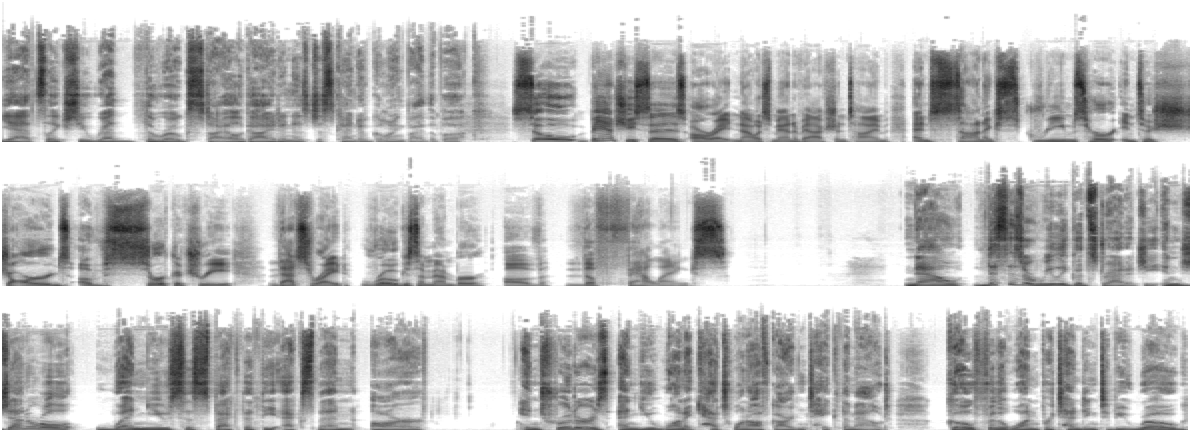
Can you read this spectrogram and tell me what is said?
Yeah, it's like she read the Rogue style guide and is just kind of going by the book. So Banshee says, All right, now it's man of action time. And Sonic screams her into shards of circuitry. That's right, Rogue is a member of the Phalanx. Now, this is a really good strategy. In general, when you suspect that the X Men are intruders and you want to catch one off guard and take them out, go for the one pretending to be Rogue,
